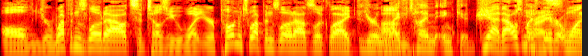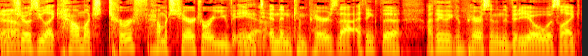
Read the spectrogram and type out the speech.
all your weapons loadouts. It tells you what your opponent's weapons loadouts look like. Your Um, lifetime inkage. Yeah, that was my favorite one. Yeah. It shows you like how much turf, how much territory you've inked, Yeah. and then compares that. I think the I think the comparison in the video was like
